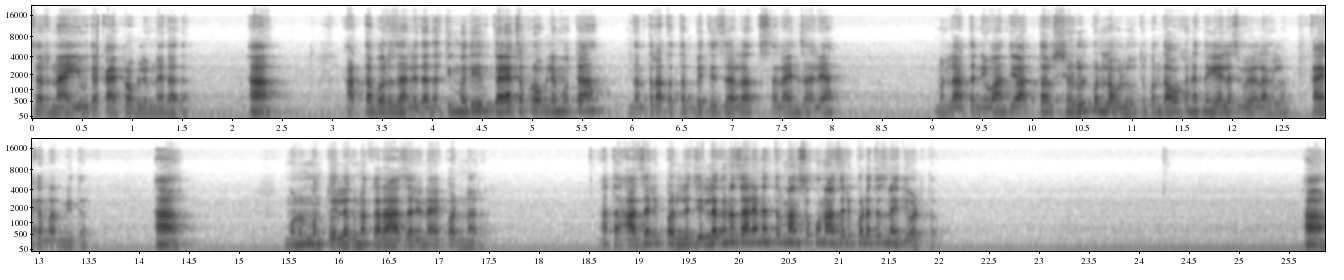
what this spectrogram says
सर नाही येऊ द्या काय प्रॉब्लेम नाही दादा. हां? आत्ता बरं झालं दादा. ती मध्ये गळ्याचा प्रॉब्लेम होता. नंतर आता तब्येतीत झाला सलाईन झाल्या. म्हणलं आता निवांत आत्ता शेड्यूल पण लावलं होतं पण दवाखान्यातनं यायलाच वेळ लागला. काय करणार मी तर? हां. म्हणून म्हणतोय लग्न करा आजारी नाही पडणार. आता आजारी पडलं जे लग्न झाल्यानंतर माणसं कोण आजारी पडतच नाही ती वाटतं. हां.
